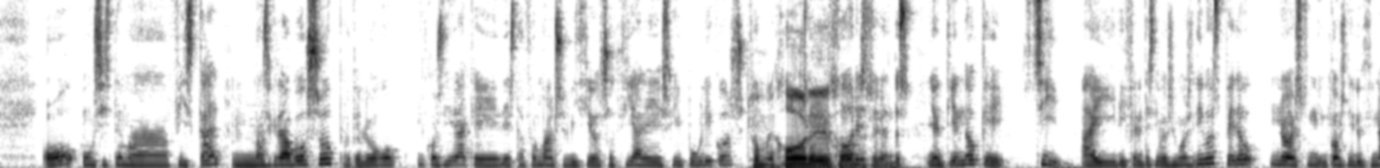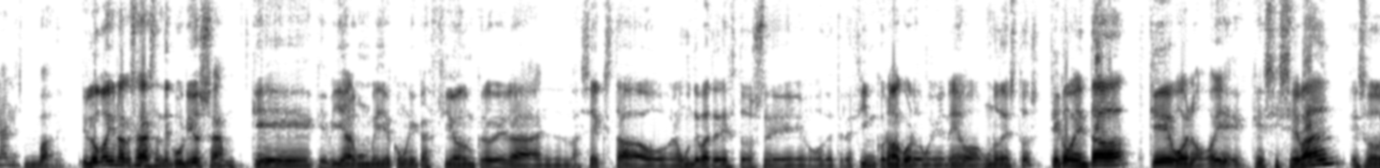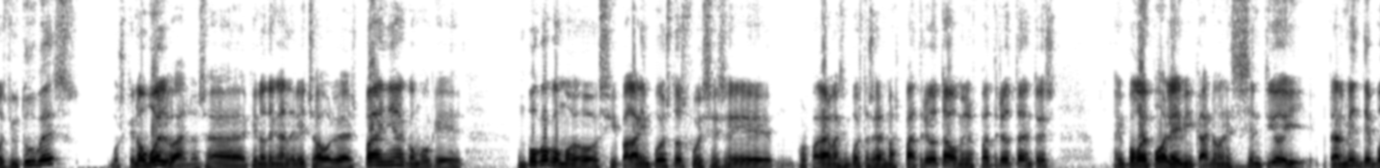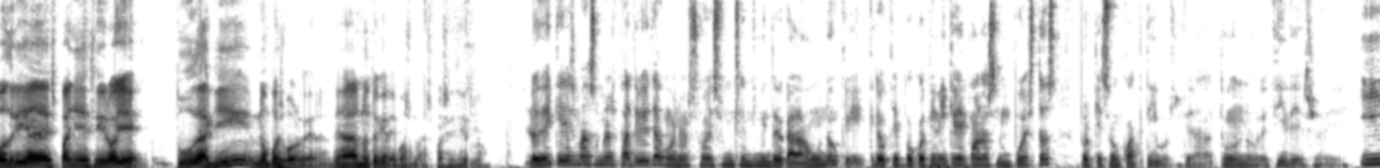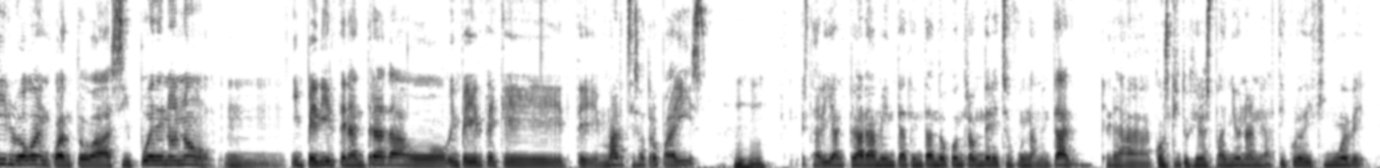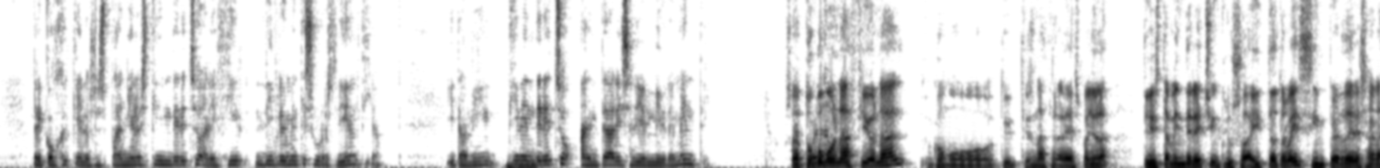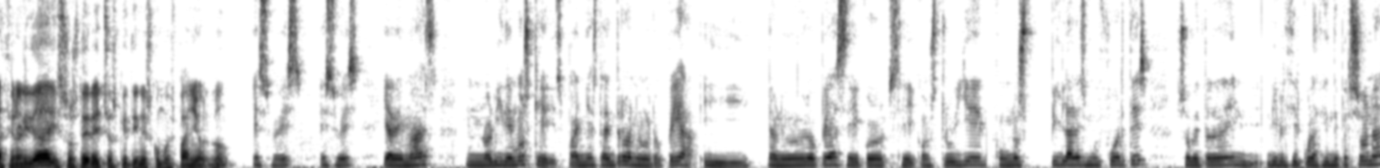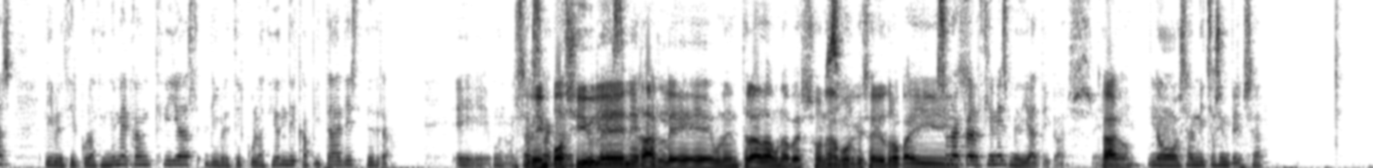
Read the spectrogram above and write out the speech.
o un sistema fiscal más gravoso, porque luego considera que de esta forma los servicios sociales y públicos Son mejores, pero entonces yo entiendo que sí hay diferentes tipos impositivos, pero no es inconstitucional. Vale. Y luego hay una cosa bastante curiosa que, que vi en algún medio de comunicación, creo que era en La Sexta o en algún debate de estos de, o de Telecinco, no me acuerdo muy bien, ¿eh? O uno de estos, que comentaba que, bueno, oye, que si se van esos youtubers, pues que no vuelvan, o sea, que no tengan derecho a volver a España, como que... Un poco como si pagar impuestos fuese ese... Por pagar más impuestos eres más patriota o menos patriota, entonces... Hay un poco de polémica, ¿no? En ese sentido, y realmente podría España decir, oye, tú de aquí no puedes volver, ya no te queremos más, por así decirlo. Lo de que eres más o menos patriota, bueno, eso es un sentimiento de cada uno que creo que poco tiene que ver con los impuestos porque son coactivos, o sea, tú no decides. eh. Y luego en cuanto a si pueden o no mm, impedirte la entrada o impedirte que te marches a otro país, estarían claramente atentando contra un derecho fundamental. La Constitución española, en el artículo 19, recoge que los españoles tienen derecho a elegir libremente su residencia y también tienen derecho a entrar y salir libremente. O sea, ¿De tú acuerdo? como nacional, como tú tienes nacionalidad española, tienes también derecho incluso a irte a otro país sin perder esa nacionalidad y esos derechos que tienes como español, ¿no? Eso es, eso es. Y además, no olvidemos que España está dentro de la Unión Europea y la Unión Europea se, se construye con unos pilares muy fuertes, sobre todo en libre circulación de personas, libre circulación de mercancías, libre circulación de capitales, etcétera. Eh, bueno, Sería imposible negarle una entrada a una persona Sí. porque se hay otro país. Son aclaraciones mediáticas. eh, Claro. no se han dicho sin pensar.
